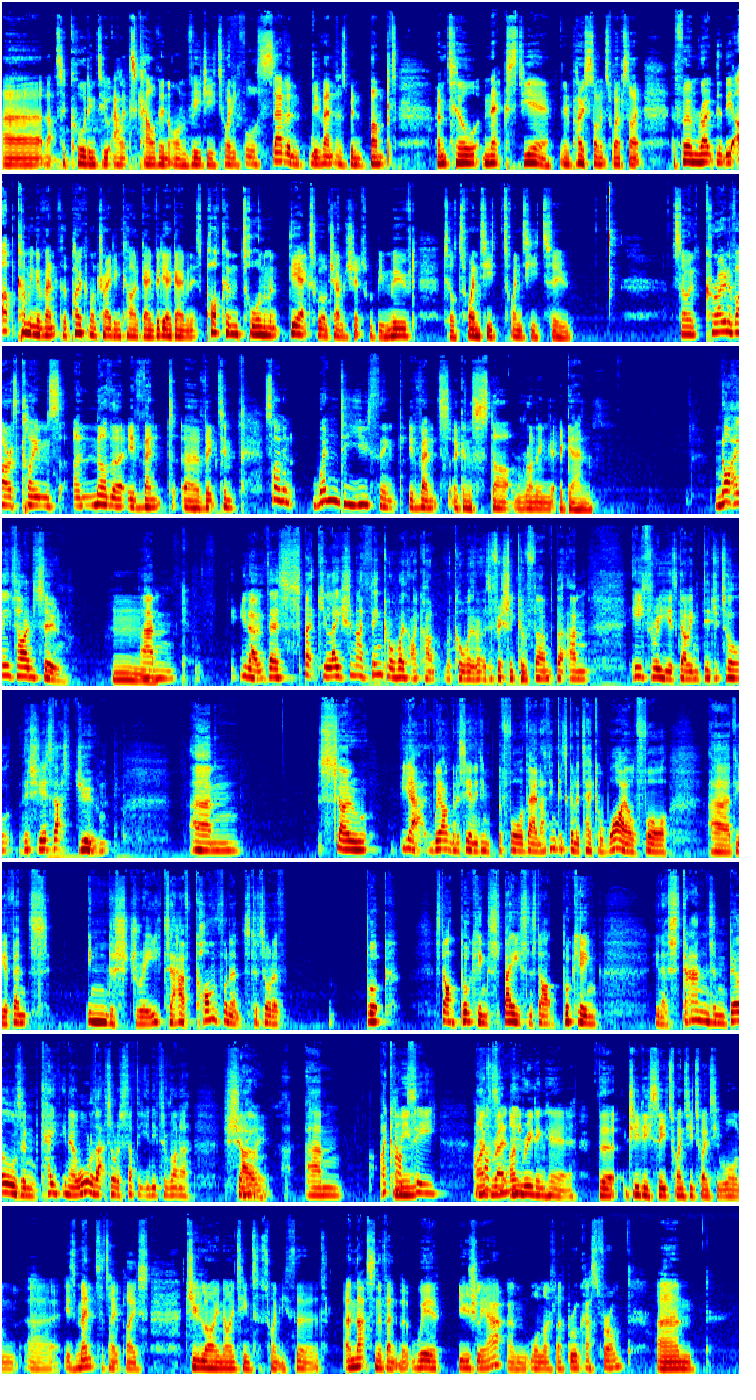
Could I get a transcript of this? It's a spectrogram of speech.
Uh, that's according to Alex Calvin on VG 24 7. The event has been bumped until next year. In a post on its website, the firm wrote that the upcoming event for the Pokemon trading card game, video game, and its Pokken Tournament DX World Championships would be moved till 2022. So, coronavirus claims another event uh, victim. Simon, when do you think events are going to start running again? Not anytime soon. Um, you know, there's speculation, I think, or whether I can't recall whether it was officially confirmed, but um, E3 is going digital this year, so that's June. Um, so yeah, we aren't going to see anything before then. I think it's going to take a while for uh, the events industry to have confidence to sort of book, start booking space and start booking, you know, stands and bills and cake, you know, all of that sort of stuff that you need to run a show. Right. Um, I can't mean, see. I I've read. I'm reading here that GDC 2021 uh, is meant to take place July 19th to 23rd, and that's an event that we're usually at and One Life Left broadcasts from. Um,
